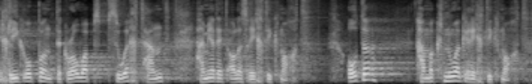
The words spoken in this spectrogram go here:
die Kleingruppe und die Grow-Ups besucht haben, haben wir dort alles richtig gemacht? Oder haben wir genug richtig gemacht?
